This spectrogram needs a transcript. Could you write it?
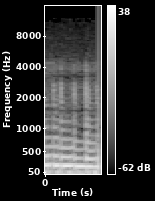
ഒരു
